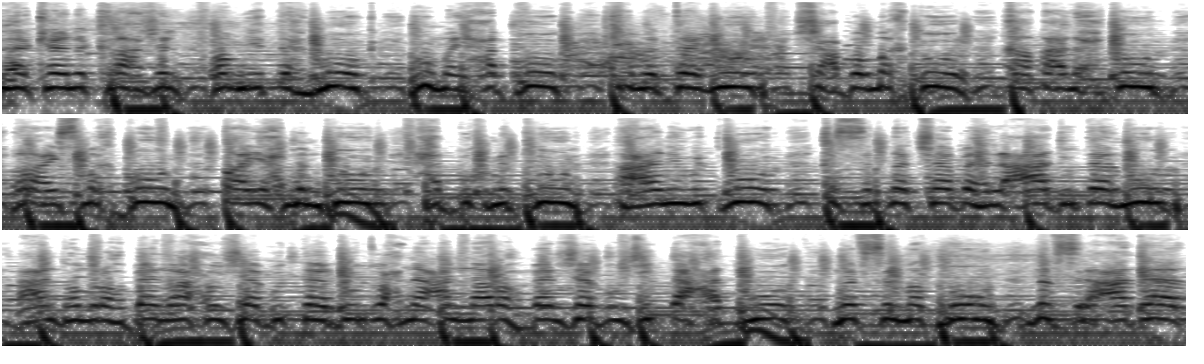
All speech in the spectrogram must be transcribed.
لا كانك راجل هم يتهموك هما يحبوك. كيما الدايود شعبه مخدور قاطع الحدود. رايس مخبون طايح ممدود. حبوك مدلول تعاني وتموت. قصتنا تشابه العاد وتموت. عندهم رهبان راحوا جابوا التابوت. وإحنا عنا رهبان جابوا جدة حتموت نفس المضمون نفس العادات.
